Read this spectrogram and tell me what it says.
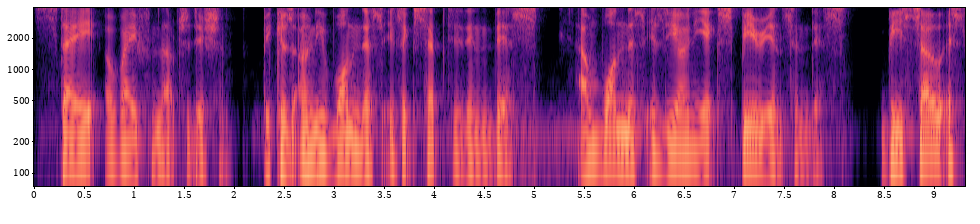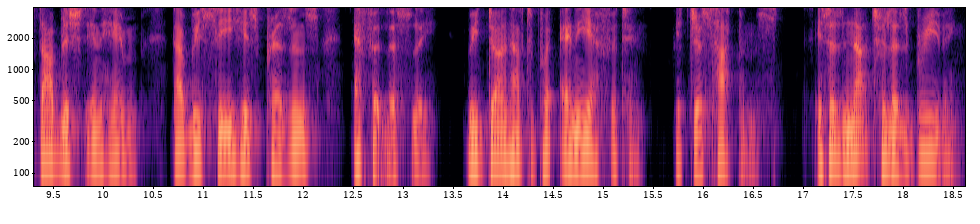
stay away from that tradition because only oneness is accepted in this and oneness is the only experience in this. Be so established in him that we see his presence effortlessly. We don't have to put any effort in. It just happens. It's as natural as breathing.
